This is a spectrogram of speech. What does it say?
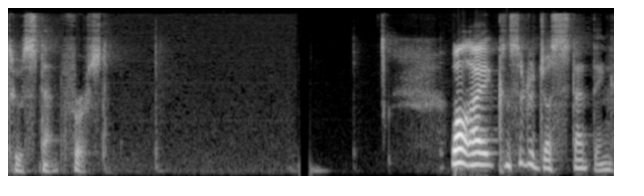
to stent first? Well, I considered just stenting,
